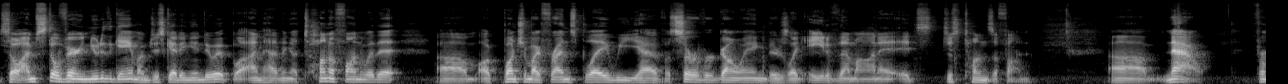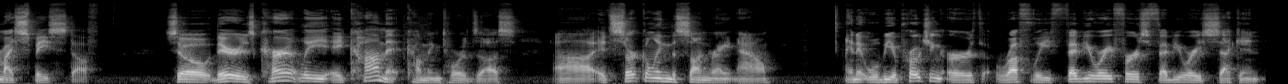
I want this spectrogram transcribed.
so I'm still very new to the game. I'm just getting into it, but I'm having a ton of fun with it. Um, a bunch of my friends play. We have a server going. There's like eight of them on it. It's just tons of fun. Um, now, for my space stuff. So there is currently a comet coming towards us. Uh, it's circling the sun right now, and it will be approaching Earth roughly February 1st, February 2nd.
